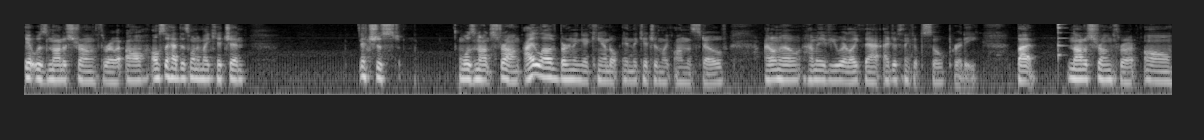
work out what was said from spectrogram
It was not a strong throw at all. Also had this one in my kitchen. It's just was not strong. I love burning a candle in the kitchen, like on the stove. I don't know how many of you are like that. I just think it's so pretty. But not a strong throw at all.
